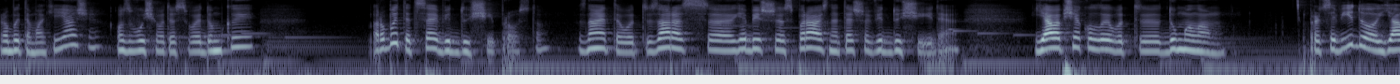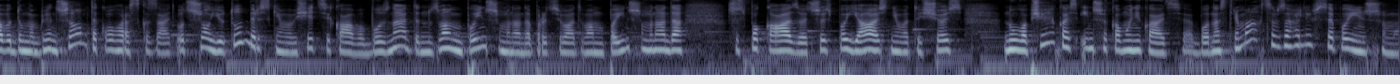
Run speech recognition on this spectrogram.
Робити макіяжі, озвучувати свої думки, робити це від душі просто. Знаєте, от зараз е, я більше спираюсь на те, що від душі йде. Я взагалі, коли от е, думала про це відео, я от думаю, блін, що вам такого розказати? От що ютуберським взагалі цікаво, бо знаєте, ну з вами по-іншому треба працювати, вам по-іншому треба щось показувати, щось пояснювати, щось. Ну, взагалі якась інша комунікація. Бо на стрімах це взагалі все по-іншому.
